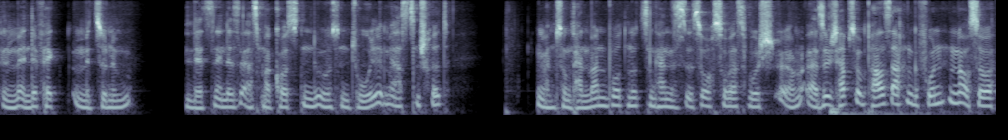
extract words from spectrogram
im Endeffekt mit so einem letzten Endes erstmal kostenlosen Tool im ersten Schritt ähm, so ein Kanban-Board nutzen kann. Das ist auch sowas, wo ich, ähm, also ich habe so ein paar Sachen gefunden, auch so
